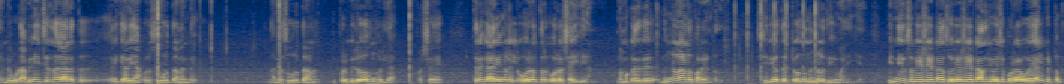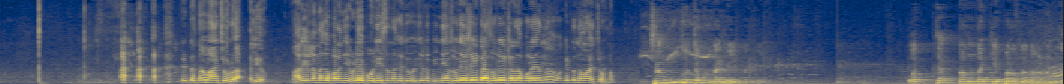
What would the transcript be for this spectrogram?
എന്റെ കൂടെ അഭിനയിച്ചിരുന്ന കാലത്ത് എനിക്കറിയാം ഒരു സുഹൃത്താണ് എന്റെ നല്ല സുഹൃത്താണ്. ഇപ്പോഴും വിരോധമൊന്നുമില്ല. പക്ഷേ ഇത്തരം കാര്യങ്ങളിൽ ഓരോരുത്തർക്കും ഓരോ ശൈലിയാണ്. നമുക്കതിൽ നിങ്ങളാണ് പറയേണ്ടത്. ശരിയോ തെറ്റോ എന്ന് നിങ്ങൾ തീരുമാനിക്കുക. പിന്നെയും സുരേഷ് ഏട്ടാ സുരേഷ് ഏട്ടാ എന്ന് ചോദിച്ച് പുറകെ പോയാൽ കിട്ടും. കിട്ടുന്ന വാങ്ങിച്ചോളുക അല്ലയോ? മാറിയില്ലെന്നൊക്കെ പറഞ്ഞ് എവിടെ പോലീസ് എന്നൊക്കെ ചോദിച്ചിട്ട് പിന്നെയും സുരേഷ് ഏട്ടാ സുരേഷ് എന്ന് പറയുന്ന കിട്ടുന്ന വാങ്ങിച്ചോണം ചങ്കുറ്റമുണ്ടെങ്കിൽ ഒറ്റ തന്തയ്ക്ക് പറഞ്ഞതാണെങ്കിൽ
